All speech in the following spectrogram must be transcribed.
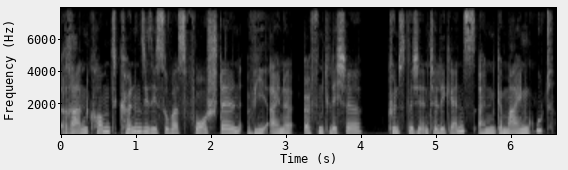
rankommt. Können Sie sich sowas vorstellen wie eine öffentliche künstliche Intelligenz, ein Gemeingut?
